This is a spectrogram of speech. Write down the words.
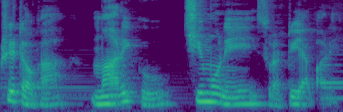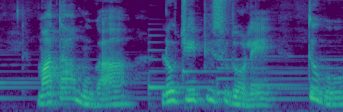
ခရစ်တော်ကမာရိကိုချီးမွမ်းနေဆိုတာတွေ့ရပါတယ်။မာတာမူကလှုပ်ကြွေးပြုစုတော်လဲသူ့ကို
